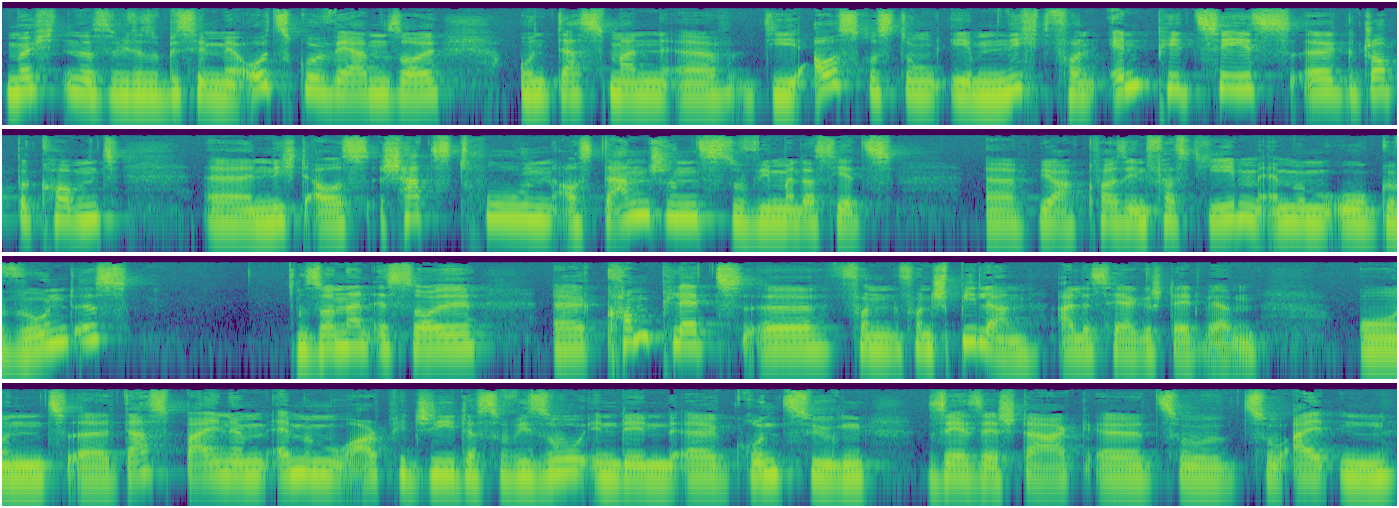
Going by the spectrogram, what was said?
möchten, dass es wieder so ein bisschen mehr Oldschool werden soll und dass man äh, die Ausrüstung eben nicht von NPCs äh, gedroppt bekommt, äh, nicht aus Schatztruhen, aus Dungeons, so wie man das jetzt äh, ja quasi in fast jedem MMO gewohnt ist, sondern es soll äh, komplett äh, von, von Spielern alles hergestellt werden. Und äh, das bei einem MMORPG, das sowieso in den äh, Grundzügen sehr, sehr stark äh, zu, zu alten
